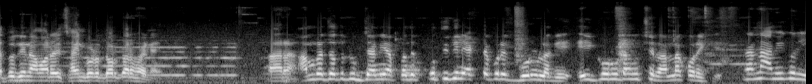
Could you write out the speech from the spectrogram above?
এতদিন আমার এই সাইনবোর্ডের দরকার হয় নাই। আর আমরা যতটুকু জানি আপনাদের প্রতিদিন একটা করে গরু লাগে। এই গরুটা হচ্ছে রান্না করে কে? রান্না আমি করি।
